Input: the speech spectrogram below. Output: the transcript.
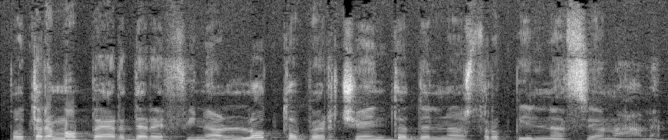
potremo perdere fino all'8% del nostro PIL nazionale.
